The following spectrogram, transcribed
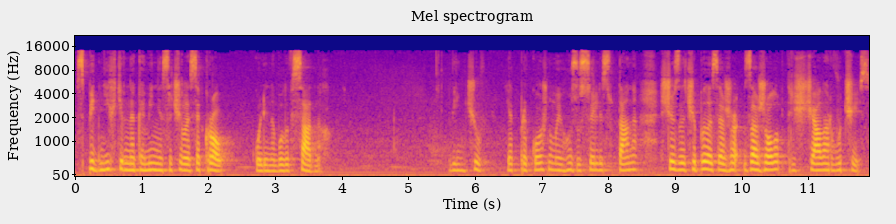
з під нігтів на каміння сочилася кров, коліна були в саднах. Він чув, як при кожному його зусиллі сутана, що зачепилася за жолоб, тріщала рвучись.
